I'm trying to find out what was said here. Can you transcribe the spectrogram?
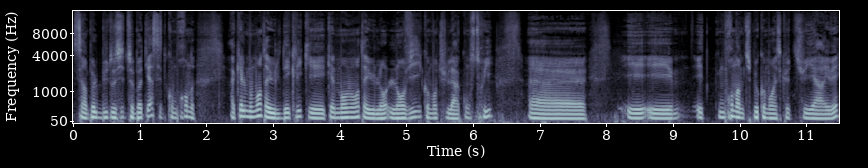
C'est un peu le but aussi de ce podcast, c'est de comprendre à quel moment tu as eu le déclic et quel moment tu as eu l'en- l'envie, comment tu l'as construit. Euh, et, et, et comprendre un petit peu comment est-ce que tu y es arrivé.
